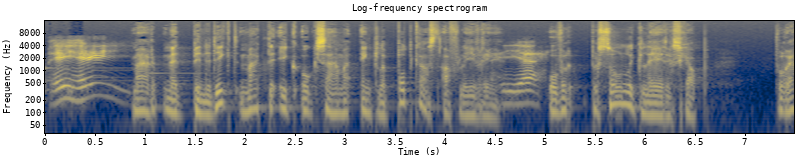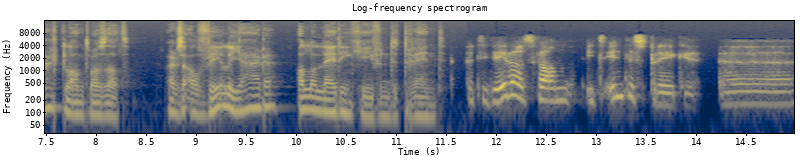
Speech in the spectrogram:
Hey, hey! Maar met Benedict maakte ik ook samen enkele podcastafleveringen ja. over persoonlijk leiderschap. Voor haar klant was dat, waar ze al vele jaren alle leidinggevende traint. Het idee was van iets in te spreken, uh,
